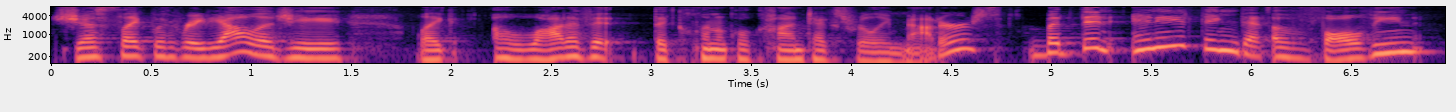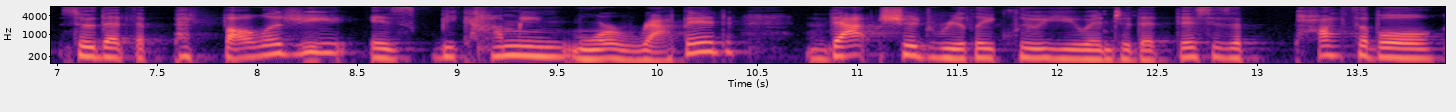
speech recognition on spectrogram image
just like with radiology, like a lot of it, the clinical context really matters. But then anything that's evolving so that the pathology is becoming more rapid, that should really clue you into that this is a possible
